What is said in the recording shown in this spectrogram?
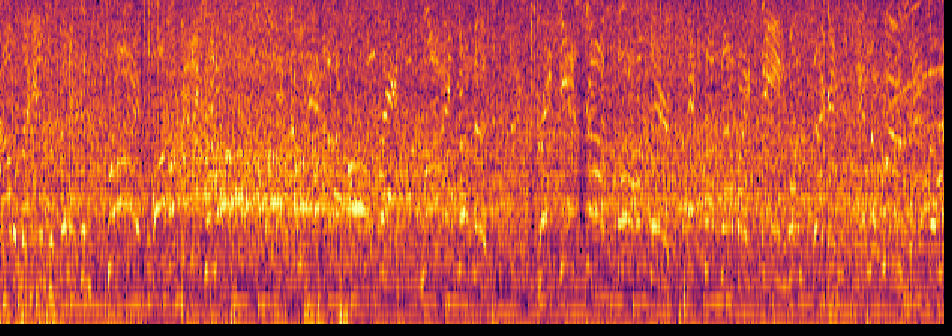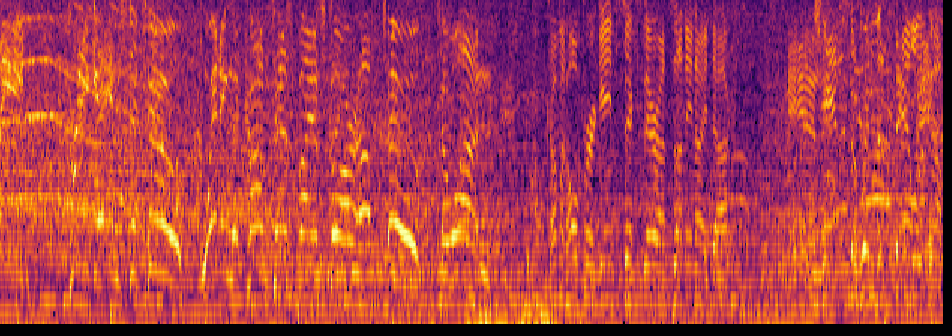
out of the hands of Binnington. Drive the contest by a score of two to one. Coming home for a game six there on Sunday night, Doc. And chance to win the Stanley Cup.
